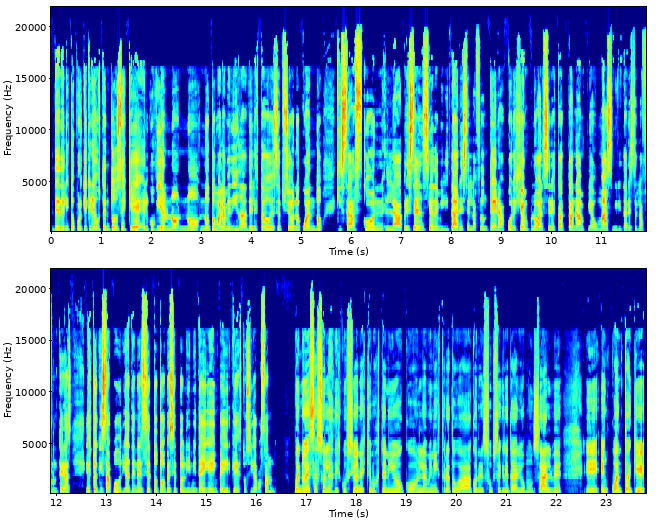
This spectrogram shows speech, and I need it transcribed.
de delitos. ¿Por qué cree usted entonces que el gobierno no, no toma la medida del estado de excepción cuando quizás con la presencia de militares en las fronteras, por ejemplo, al ser esta tan amplia o más militares en las fronteras, esto quizás podría tener cierto tope, cierto límite e impedir que esto siga pasando? Bueno, esas son las discusiones que hemos tenido con la ministra Toá, con el subsecretario Monsalve, eh, en cuanto a que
